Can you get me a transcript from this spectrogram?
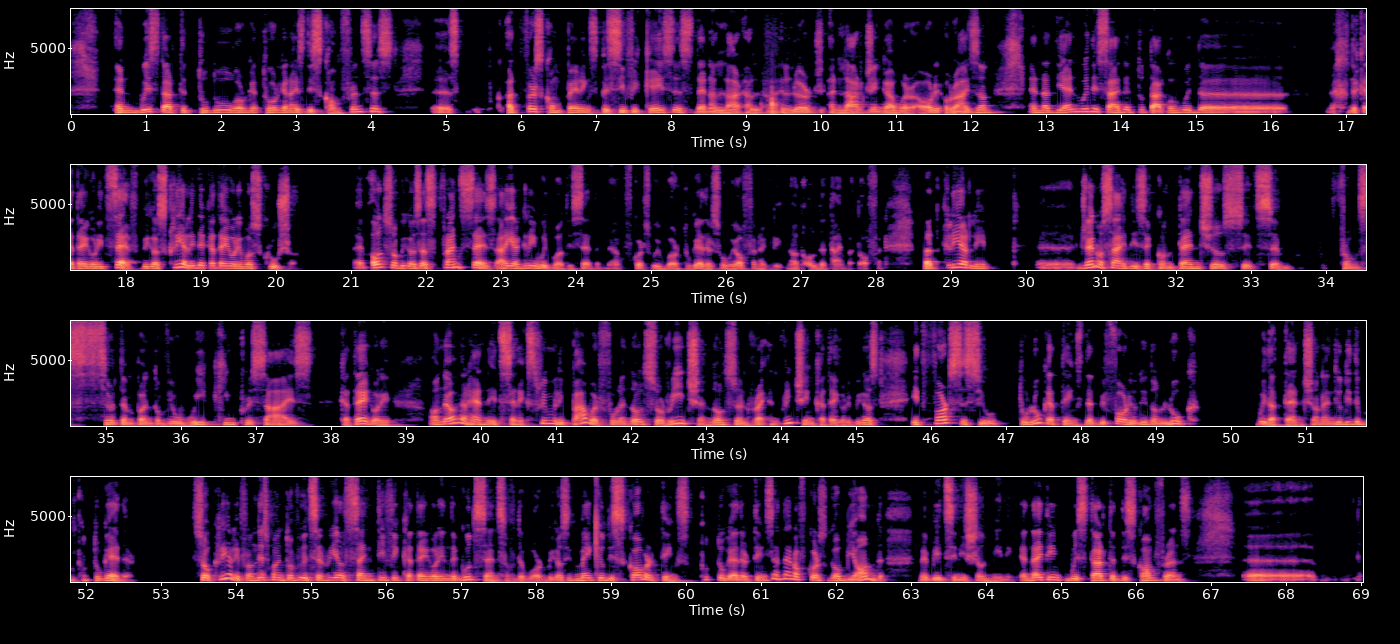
and we started to do orga- to organize these conferences. Uh, at first, comparing specific cases, then enlar- enlarge, enlarging our horizon, and at the end, we decided to tackle with the the category itself because clearly the category was crucial Uh, also because as frank says i agree with what he said. Um, of course we work together so we often agree not all the time but often. But clearly uh, genocide is a contentious it's a, from certain point of view weak imprecise category. On the other hand it's an extremely powerful and also rich and also enriching category because it forces you to look at things that before you didn't look with attention and you didn't put together. So clearly, from this point of view, it's a real scientific category in the good sense of the word because it makes you discover things, put together things, and then, of course, go beyond maybe its initial meaning. And I think we started this conference uh,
